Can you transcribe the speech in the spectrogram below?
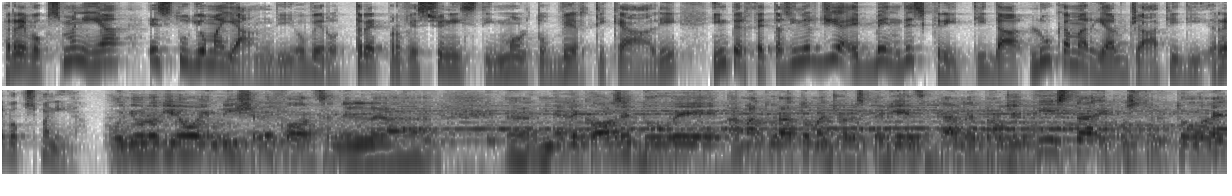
Revox Mania e Studio Maiandi, ovvero tre professionisti molto verticali, in perfetta sinergia e ben descritti da Luca Maria Algiati di Revox Mania. Ognuno di noi unisce le forze nel eh, nelle cose dove ha maturato maggiore esperienza. Carlo è progettista e costruttore,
